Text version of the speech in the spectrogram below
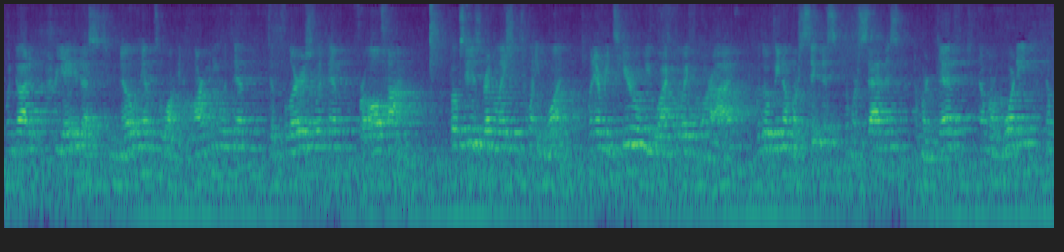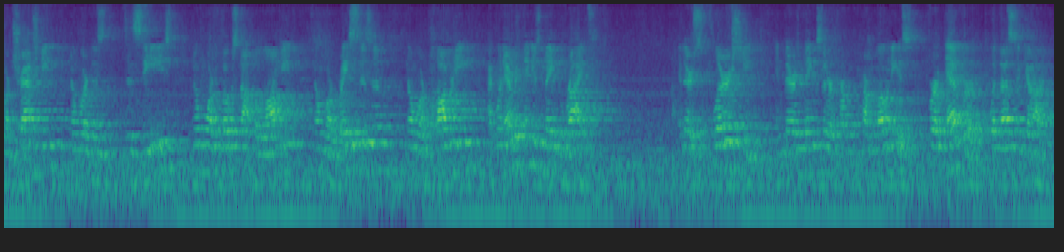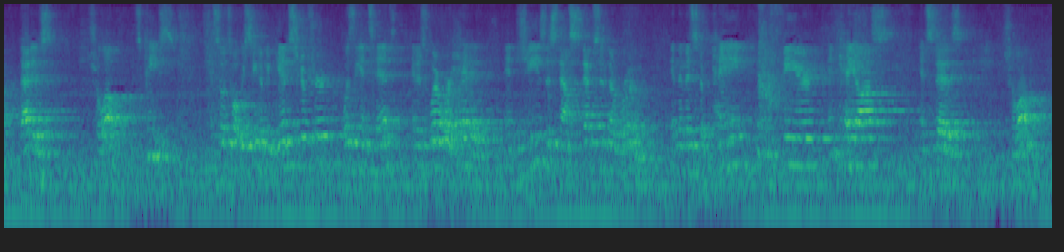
When God created us to know Him, to walk in harmony with Him, to flourish with Him for all time. Folks, it is Revelation 21 when every tear will be wiped away from our eye, where there will be no more sickness, no more sadness, no more death, no more mourning, no more tragedy, no more dis- disease, no more folks not belonging, no more racism, no more poverty. Like when everything is made right, and there's flourishing, there are things that are harmonious forever with us and God. That is shalom. It's peace. And so it's what we see to begin Scripture was the intent, and it's where we're headed. And Jesus now steps in the room in the midst of pain, and fear, and chaos, and says, Shalom.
